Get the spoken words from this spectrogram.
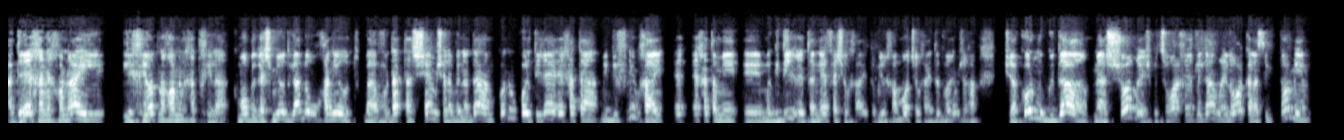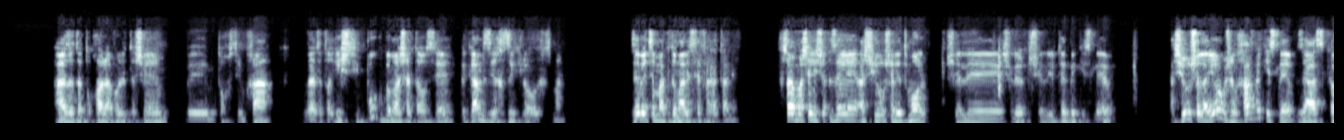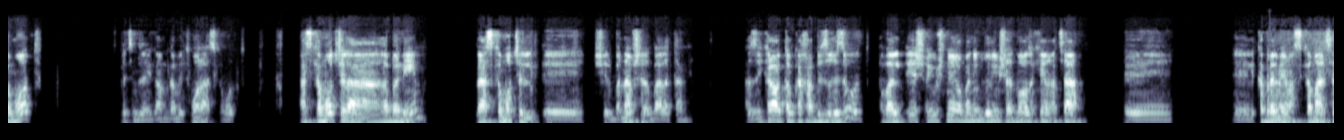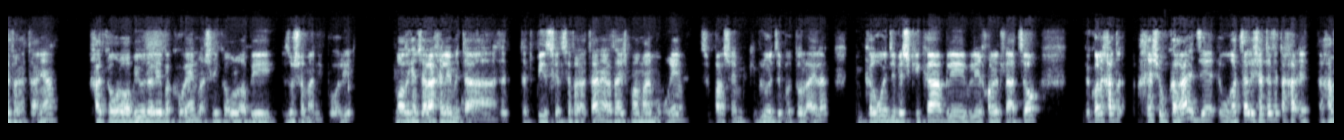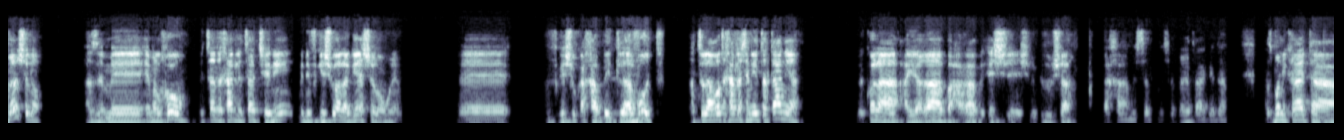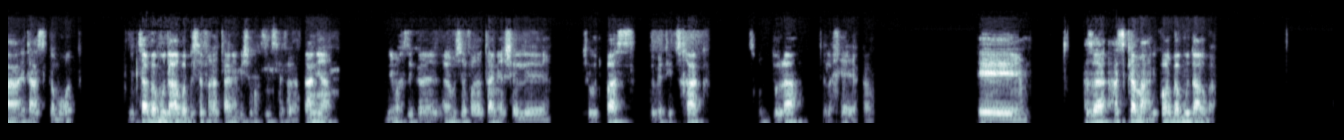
הדרך הנכונה היא לחיות נכון מלכתחילה, כמו בגשמיות, גם ברוחניות. בעבודת השם של הבן אדם, קודם כל תראה איך אתה מבפנים חי, איך אתה אה, מגדיר את הנפש שלך, את המלחמות שלך, את הדברים שלך. כשהכול מוגדר מהשורש בצורה אחרת לגמרי, לא רק על הסימפטומים, אז אתה תוכל לעבוד את השם מתוך שמחה, ואתה תרגיש סיפוק במה שאתה עושה, וגם זה יחזיק לאורך זמן. זה בעצם ההקדמה לספר התניא. עכשיו, מה שנשאר, זה השיעור של אתמול, של, אה, של, של י"ט בכסלו. השיעור של היום, של כ' בכסלו, זה ההסכמות, בעצם זה גם, גם אתמול ההסכמות, ההסכמות של הרבנים וההסכמות של, אה, של בניו של הבעל התניא. אז נקרא אותם ככה בזריזות, אבל יש, היו שני רבנים גדולים שהאדמו"ר הזקן רצה אה, אה, לקבל מהם הסכמה על ספר התניא. אחד קראו לו רבי יהודה לב הכהן, והשני קראו לו רבי זושה מהניפולי. אדמו"ר הזקן שלח אליהם את התדפיס של ספר התניא, רצה לשמוע מה הם אומרים, סופר שהם קיבלו את זה באותו לילה, הם קראו את זה בשקיקה, בלי, בלי יכולת לעצור, וכל אחד, אחרי שהוא קרא את זה, הוא רצה לשתף את, הח, את החבר שלו. אז הם, אה, הם הלכו מצד אחד לצד שני, ונפגשו על הגשר, אומרים. נפגשו ככה בהתלהבות, רצו להראות אחד לשני את התניא. וכל העיירה בערה באש של קדושה, ככה מספרת האגדה. אז בואו נקרא את, ה, את ההסכמות. נמצא בעמוד 4 בספר התניא, מי שמחזיק ספר התניא, אני מחזיק היום ספר התניא של, שהודפס בבית יצחק, זכות גדולה, אצל אחי היקר. אה, אז ההסכמה, אני קורא בעמוד 4.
